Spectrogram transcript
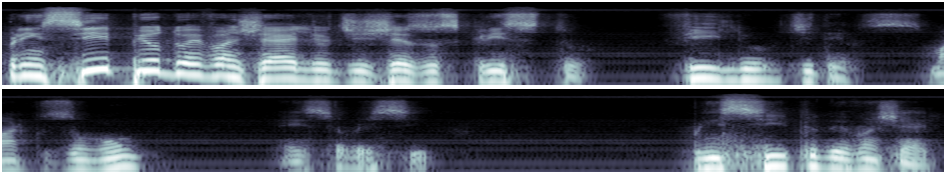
Princípio do Evangelho de Jesus Cristo, Filho de Deus. Marcos 1, 1. Esse é o versículo. Princípio do Evangelho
